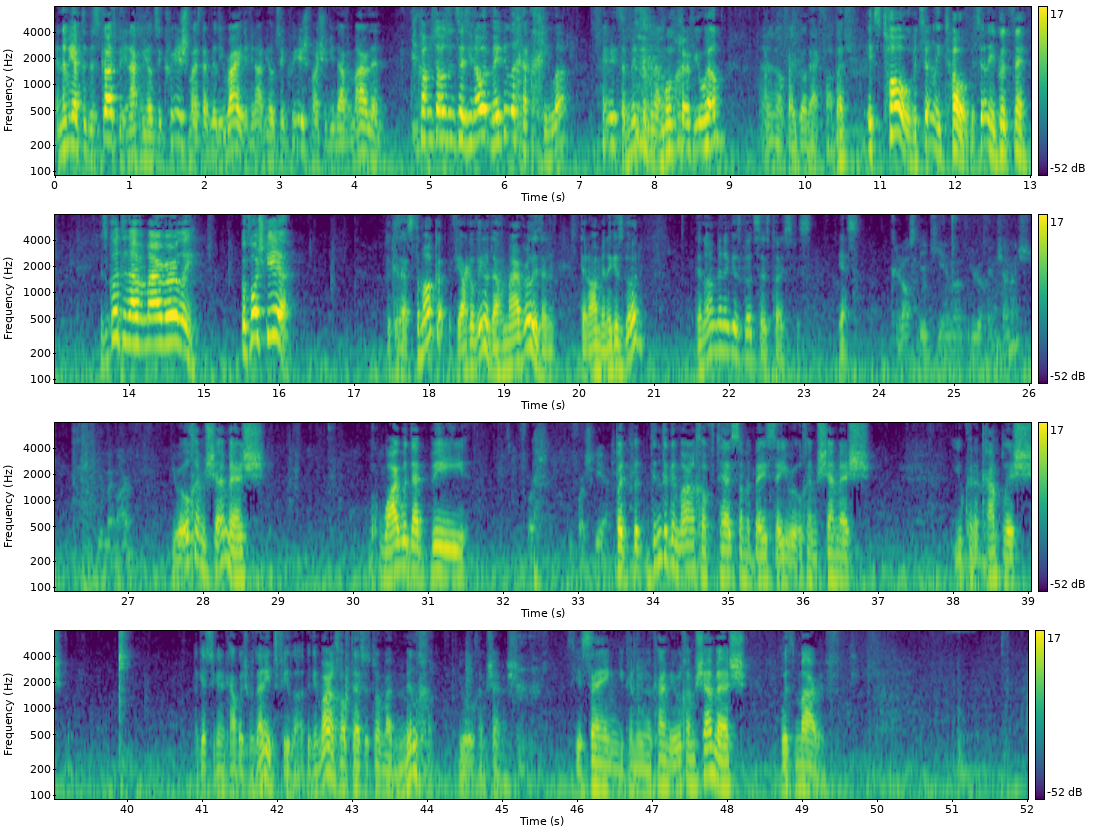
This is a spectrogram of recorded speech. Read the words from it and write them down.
And then we have to discuss, but you're not going to be able to Kriyishma, is that really right? If you're not able to Kriyishma, should you daven Mara then? Comes Tosfos and says, you know what, maybe Lechatchila, maybe it's a mitzvah and a if you will. I don't know if I go that far, but it's tov. It's certainly tov. It's certainly a good thing. It's good to daven Marav early, before Shkia, because that's the mocker. If Yaakov Avinu daven Marav early, then then our minig is good. Then our minig is good, says Taisvis. Yes. Could it also be a kiyam of Yeruchim Shemesh? Yeruchim Shemesh. Why would that be? Before, before Shkia. But but didn't the Gemara of Tes Base say Yeruchim Shemesh? You can accomplish. I guess you can accomplish with any tefillah. The Gemara of Tes is talking about Mincha Yeruchim Shemesh. So you're saying you can be Mekayim Yeruchim Shemesh with Mariv.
